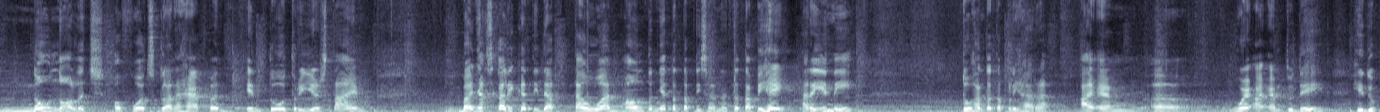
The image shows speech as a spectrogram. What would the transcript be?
no knowledge of what's gonna happen in 2 3 years time. Banyak sekali ketidaktahuan, mountainnya tetap di sana. Tetapi hey, hari ini Tuhan tetap pelihara. I am uh, where I am today. Hidup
